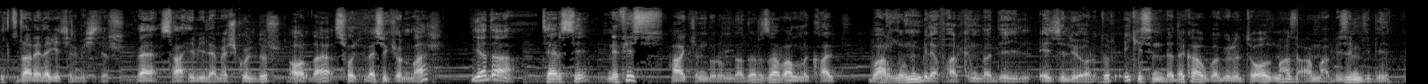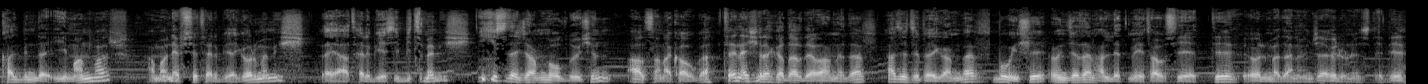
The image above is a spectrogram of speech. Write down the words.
iktidar ele geçirmiştir ve sahibiyle meşguldür. Orada sulh ve sükun var. Ya da tersi nefis hakim durumdadır. Zavallı kalp varlığının bile farkında değil, eziliyordur. İkisinde de kavga gürültü olmaz ama bizim gibi kalbinde iman var ama nefsi terbiye görmemiş veya terbiyesi bitmemiş. İkisi de canlı olduğu için al sana kavga. Teneşire kadar devam eder. Hazreti Peygamber bu işi önceden halletmeyi tavsiye etti. Ölmeden önce ölünüz dedi.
